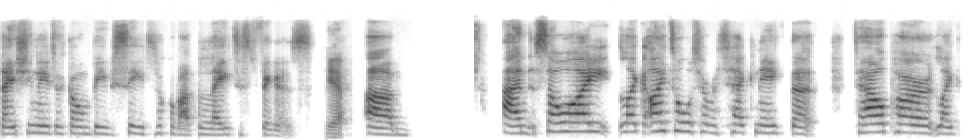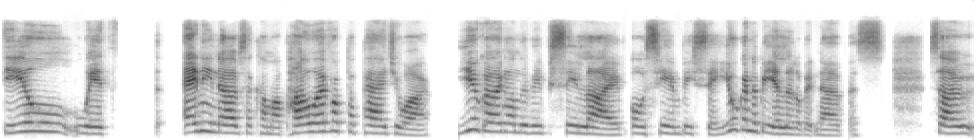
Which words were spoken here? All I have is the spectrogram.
they she needed to go on BBC to talk about the latest figures. Yeah. Um, and so I like I taught her a technique that to help her like deal with any nerves that come up, however prepared you are. You going on the BBC Live or CNBC, you're going to be a little bit nervous. So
